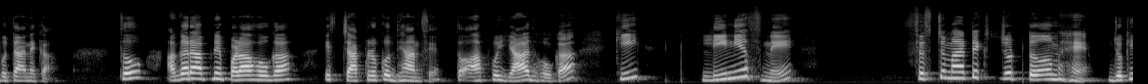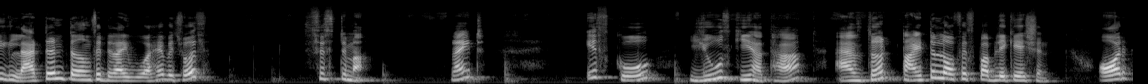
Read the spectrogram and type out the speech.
बुटानिका तो अगर आपने पढ़ा होगा इस चैप्टर को ध्यान से तो आपको याद होगा कि लीनियस ने सिस्टमैटिक्स जो टर्म है, जो कि लैटिन टर्म से डिराइव हुआ है विच वॉज़ सिस्टमा राइट इसको यूज़ किया था एज द टाइटल ऑफ़ इस पब्लिकेशन और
